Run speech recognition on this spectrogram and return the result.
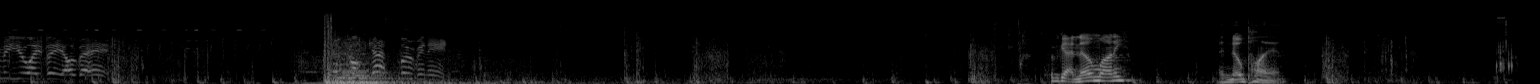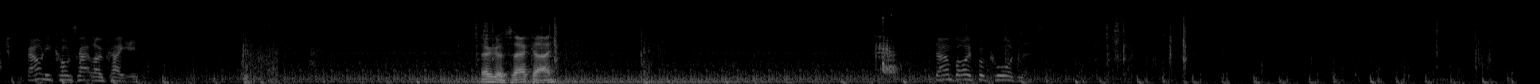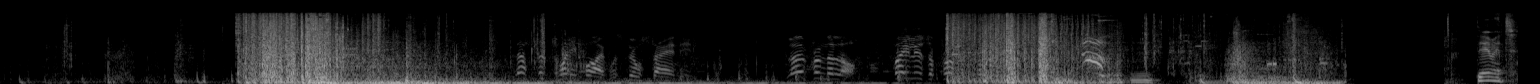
UAV overhead. We've got gas moving in. We've got no money and no plan. Bounty contract located. There goes that guy. Stand by for coordinates. Less than 25 were still standing. Learn from the loss. Damn it.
